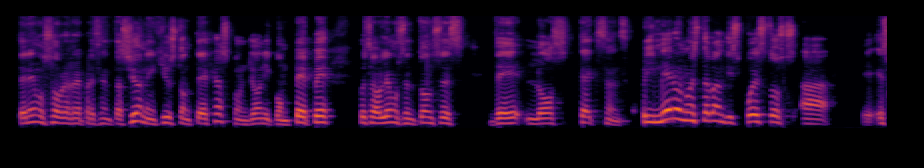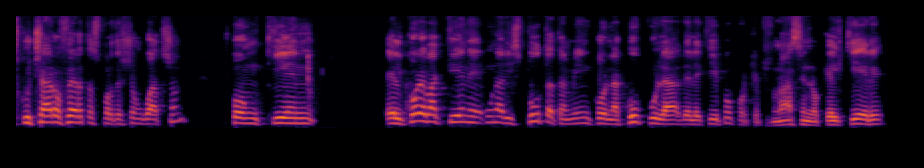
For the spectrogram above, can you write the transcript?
tenemos sobre representación en Houston, Texas, con John y con Pepe, pues hablemos entonces de los Texans. Primero, no estaban dispuestos a eh, escuchar ofertas por Deshaun Watson, con quien el quarterback tiene una disputa también con la cúpula del equipo, porque pues, no hacen lo que él quiere,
